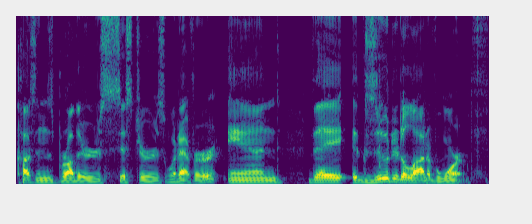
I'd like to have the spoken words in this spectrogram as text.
cousins, brothers, sisters, whatever, and they exuded a lot of warmth.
